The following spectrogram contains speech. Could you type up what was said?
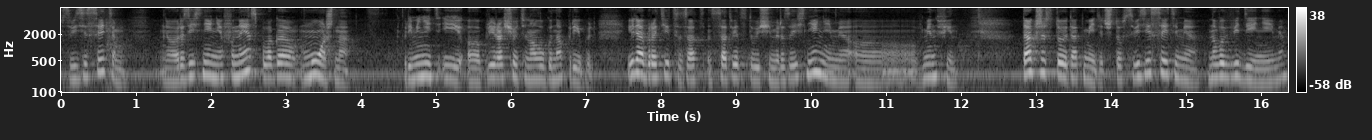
В связи с этим разъяснение ФНС, полагаю, можно применить и при расчете налога на прибыль, или обратиться за соответствующими разъяснениями в Минфин. Также стоит отметить, что в связи с этими нововведениями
